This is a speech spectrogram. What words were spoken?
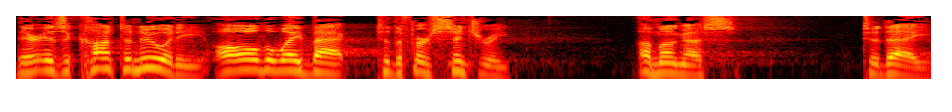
There is a continuity all the way back to the first century among us today.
